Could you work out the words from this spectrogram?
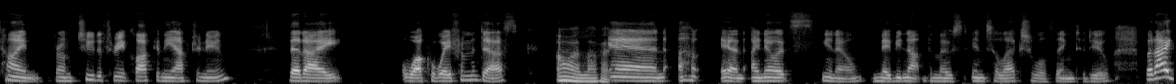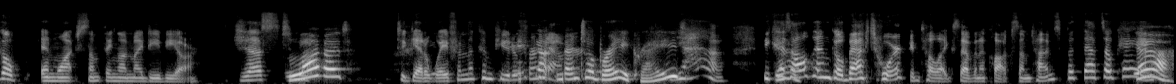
time from two to three o'clock in the afternoon that i walk away from the desk Oh, I love it. and uh, and i know it's you know maybe not the most intellectual thing to do but i go and watch something on my dvr just Love it. to get away from the computer Take for an that hour. mental break, right? yeah because Yeah. i'll then go back to work until like seven o'clock sometimes but that's okay Yeah.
